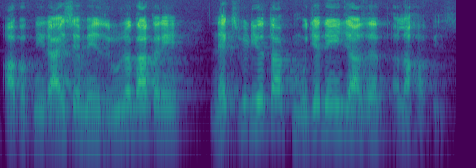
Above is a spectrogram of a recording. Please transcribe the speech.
आप अपनी राय से हमें ज़रूर आगाह करें। नेक्स्ट वीडियो तक मुझे दें इजाज़त। अल्लाह हाफिज़।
